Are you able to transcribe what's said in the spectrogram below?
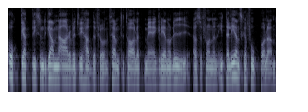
Och att liksom det gamla arvet vi hade från 50-talet med Grenoli, alltså från den italienska fotbollen.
